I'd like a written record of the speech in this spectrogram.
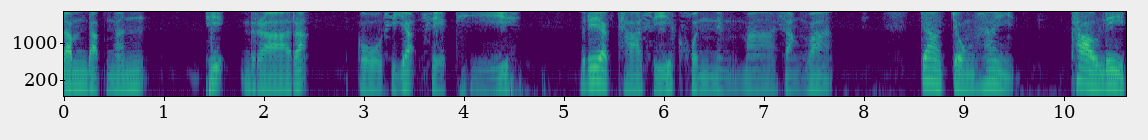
ลำดับนั้น พิราระโกศยะเศรษฐี เรียกทาสีคนหนึ่งมาสั่งว่า เจ้าจงให้ข้าวรีบ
